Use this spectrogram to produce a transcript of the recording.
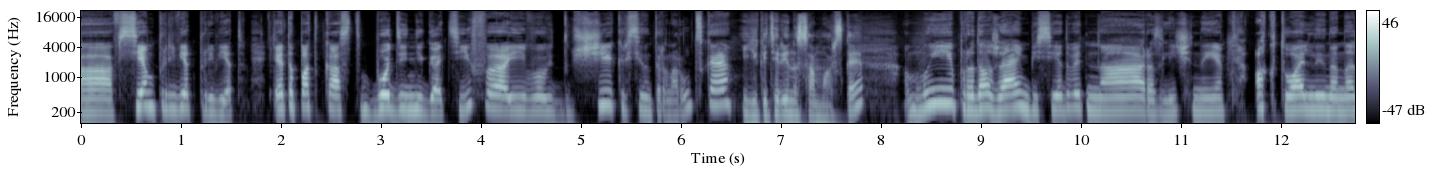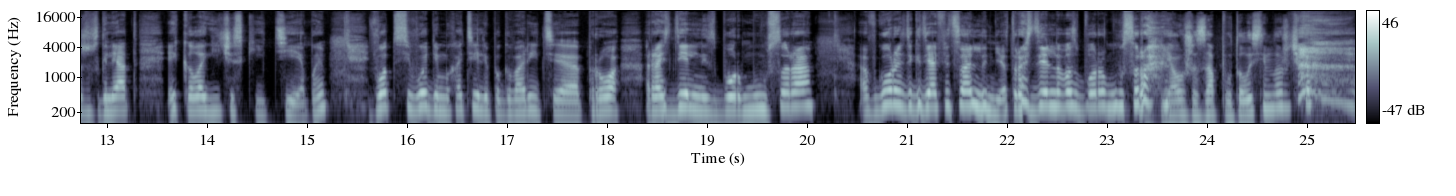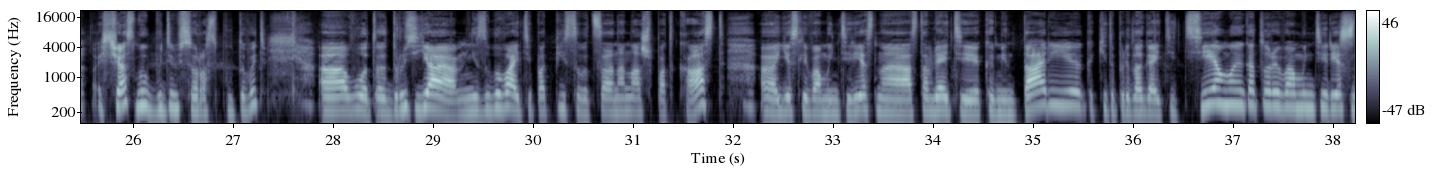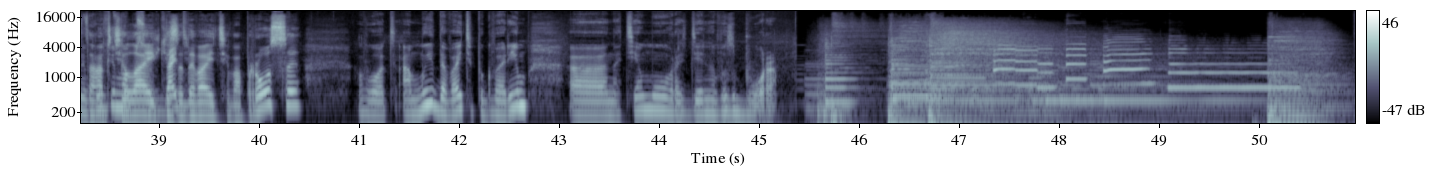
А, всем привет-привет! Это подкаст «Боди Негатив» а, и его ведущие Кристина Тернорудская и Екатерина Самарская. Мы продолжаем беседовать на различные актуальные, на наш взгляд, экологические темы. Вот сегодня мы хотели поговорить э, про раздельный сбор мусора в городе, где официально нет раздельного сбора мусора. Я уже запуталась немножечко. Сейчас мы будем все распутывать. А, вот, друзья, не забывайте подписываться на наш подкаст. А, если вам интересно, оставляйте комментарии, какие-то предлагайте темы, которые вам интересны. Ставьте будем лайки, обсуждать. задавайте вопросы. Вот. А мы давайте поговорим э, на тему раздельного сбора.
